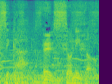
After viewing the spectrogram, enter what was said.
música, el sonido.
